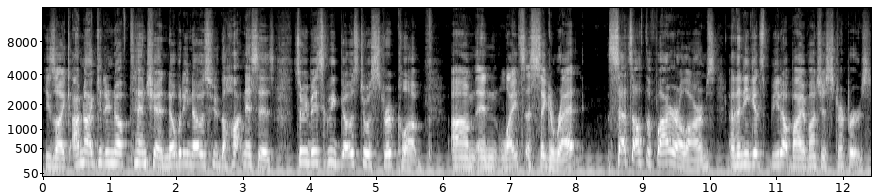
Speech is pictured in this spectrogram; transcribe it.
he's like, I'm not getting enough attention. Nobody knows who the hotness is. So he basically goes to a strip club, um, and lights a cigarette, sets off the fire alarms, and then he gets beat up by a bunch of strippers.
